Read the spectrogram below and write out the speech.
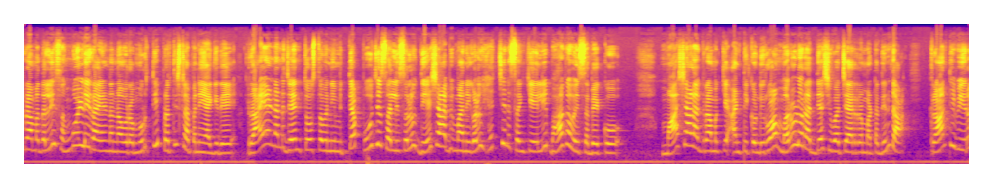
ಗ್ರಾಮದಲ್ಲಿ ಸಂಗೊಳ್ಳಿ ರಾಯಣ್ಣನವರ ಮೂರ್ತಿ ಪ್ರತಿಷ್ಠಾಪನೆಯಾಗಿದೆ. ರಾಯಣ್ಣನ ಜಯಂತ್ಯೋತ್ಸವ ನಿಮಿತ್ತ ಪೂಜೆ ಸಲ್ಲಿಸಲು ದೇಶಾಭಿಮಾನಿಗಳು ಹೆಚ್ಚಿನ ಸಂಖ್ಯೆಯಲ್ಲಿ ಭಾಗವಹಿಸಬೇಕು. ಮಾಶಾಳ ಗ್ರಾಮಕ್ಕೆ ಅಂಟಿಕೊಂಡಿರುವ ಮರುಳು ರಾಧ್ಯ ಶಿವಾಚಾರ್ಯರ ಮಠದಿಂದ ಕ್ರಾಂತಿವೀರ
